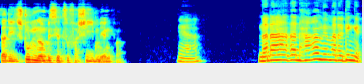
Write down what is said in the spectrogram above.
da die Stunden so ein bisschen zu verschieben irgendwann. Ja. Na, da, dann harren wir mal der Dinge.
